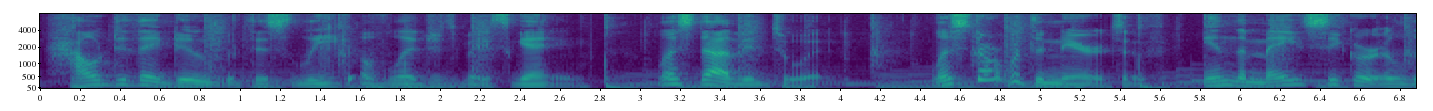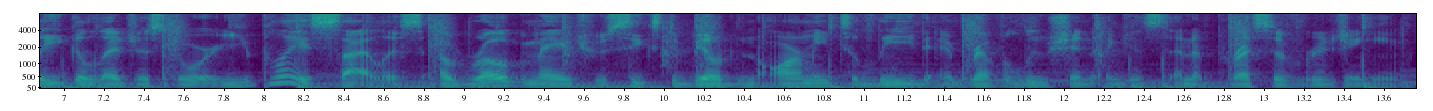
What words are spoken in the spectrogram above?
how did they do with this League of Legends based game? Let's dive into it. Let's start with the narrative. In the MageSeeker A League of Legends story, you play as Silas, a rogue mage who seeks to build an army to lead a revolution against an oppressive regime.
